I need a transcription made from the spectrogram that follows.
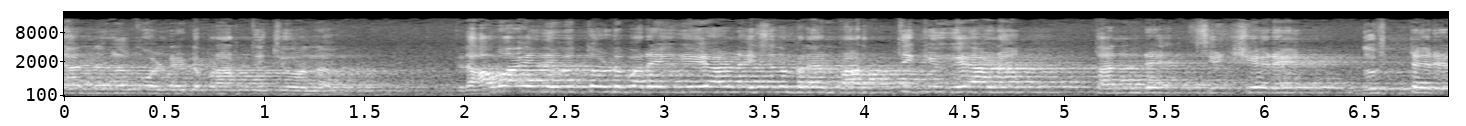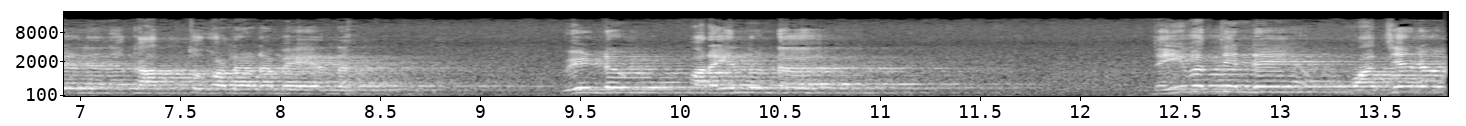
ഞാൻ നിങ്ങൾക്ക് വേണ്ടിയിട്ട് പ്രാർത്ഥിച്ചു എന്ന് പിതാവായ ദൈവത്തോട് പറയുകയാണ് യേശുദമ്പരാൻ പ്രാർത്ഥിക്കുകയാണ് തന്റെ ശിഷ്യരെ ദുഷ്ടരിൽ നിന്ന് കാത്തുകൊള്ളണമേ എന്ന്. വീണ്ടും പറയുന്നുണ്ട് ദൈവത്തിന്റെ വചനം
